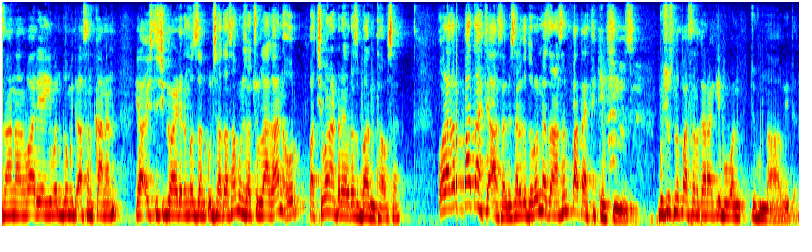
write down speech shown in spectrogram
زانان واریاہ یِمَن گٔمٕتۍ آسان کَنَن یا أسۍ تہِ چھِ گاڑٮ۪ن منٛز زَن کُنہِ ساتہٕ آسان کُنہِ ساتہٕ چھُ لگان اور پَتہٕ چھِ وَنان ڈرٛایورَس بنٛد تھاو سا اور اگر پَتہ تہِ آسان مِثال کے طور پر مےٚ زَن آسان پَتہ تہِ کینٛہہ چیٖز بہٕ چھُس نہٕ پَسنٛد کَران کہِ بہٕ وَنہٕ تِہُنٛد ناو ییٚتٮ۪ن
